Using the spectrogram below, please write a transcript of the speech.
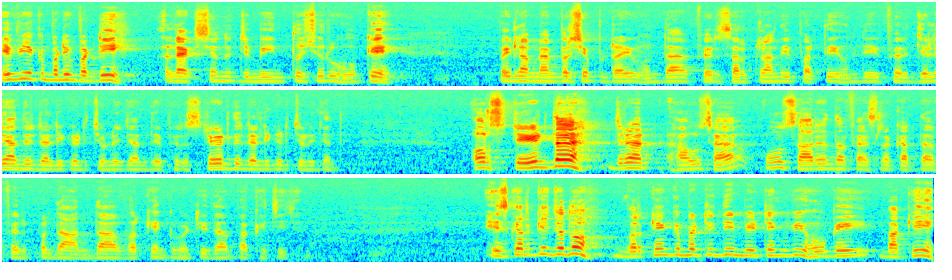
ਇਹ ਵੀ ਇੱਕ ਬੜੀ ਵੱਡੀ ਇਲੈਕਸ਼ਨ ਜ਼ਮੀਨ ਤੋਂ ਸ਼ੁਰੂ ਹੋ ਕੇ ਪਹਿਲਾਂ ਮੈਂਬਰਸ਼ਿਪ ਡਰਾਈਵ ਹੁੰਦਾ, ਫਿਰ ਸਰਕਲਾਂ ਦੀ ਭਰਤੀ ਹੁੰਦੀ, ਫਿਰ ਜ਼ਿਲ੍ਹਿਆਂ ਦੇ ਡੈਲੀਗੇਟ ਚੁਣੇ ਜਾਂਦੇ, ਫਿਰ ਸਟੇਟ ਦੇ ਡੈਲੀਗੇਟ ਚੁਣੇ ਜਾਂਦੇ ਔਰ ਸਟੇਟ ਦਾ ਜਿਹੜਾ ਹਾਊਸ ਹੈ, ਉਹ ਸਾਰਿਆਂ ਦਾ ਫੈਸਲਾ ਕਰਦਾ, ਫਿਰ ਪ੍ਰਧਾਨ ਦਾ ਵਰਕਿੰਗ ਕਮੇਟੀ ਦਾ, ਬਾਕੀ ਚੀਜ਼ਾਂ ਦਾ। ਇਸ ਕਰਕੇ ਜਦੋਂ ਵਰਕਿੰਗ ਕਮੇਟੀ ਦੀ ਮੀਟਿੰਗ ਵੀ ਹੋ ਗਈ, ਬਾਕੀ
